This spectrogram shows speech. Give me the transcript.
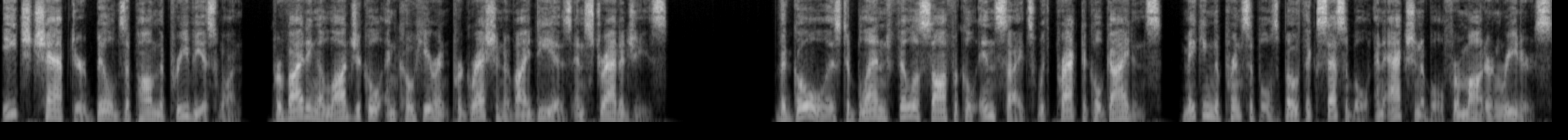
Each chapter builds upon the previous one, providing a logical and coherent progression of ideas and strategies. The goal is to blend philosophical insights with practical guidance, making the principles both accessible and actionable for modern readers.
